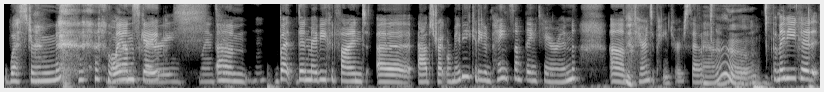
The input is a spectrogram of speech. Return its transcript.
Western landscape. Landscape. Um, Mhm. but then maybe you could find a abstract, or maybe you could even paint something. Taryn, um, Taryn's a painter, so. Oh. But maybe you could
